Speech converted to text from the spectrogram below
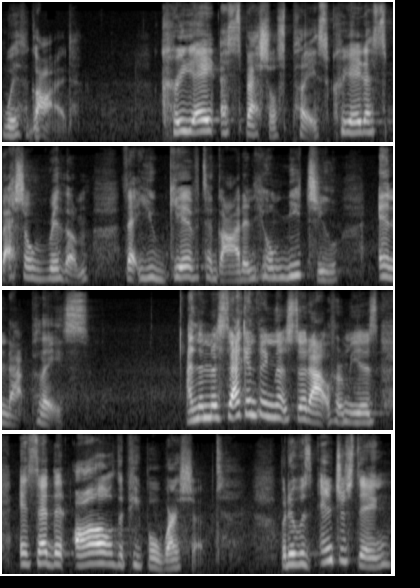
with God. Create a special place, create a special rhythm that you give to God, and He'll meet you in that place. And then the second thing that stood out for me is it said that all the people worshiped. But it was interesting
